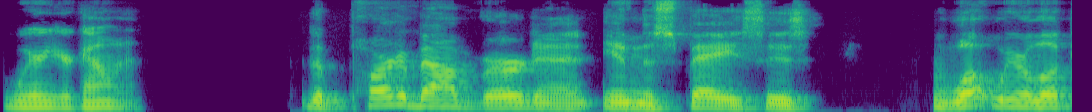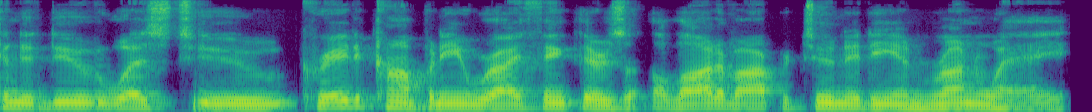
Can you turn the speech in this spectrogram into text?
where you're going the part about Verdant in the space is what we were looking to do was to create a company where I think there's a lot of opportunity and runway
